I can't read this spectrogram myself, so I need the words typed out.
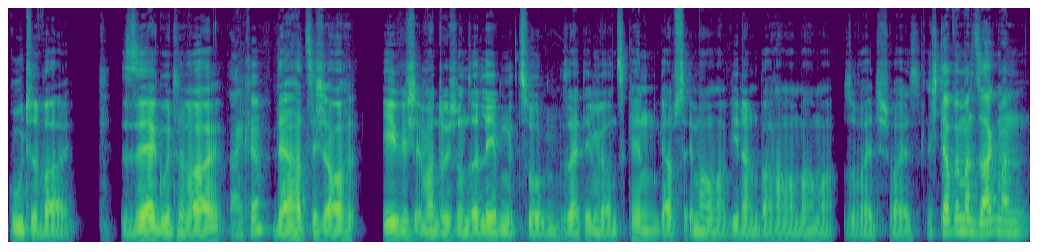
Gute Wahl. Sehr gute Wahl. Danke. Der hat sich auch ewig immer durch unser Leben gezogen. Seitdem wir uns kennen, gab es immer mal wieder einen Bahama Mama, soweit ich weiß. Ich glaube, wenn man sagt, man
